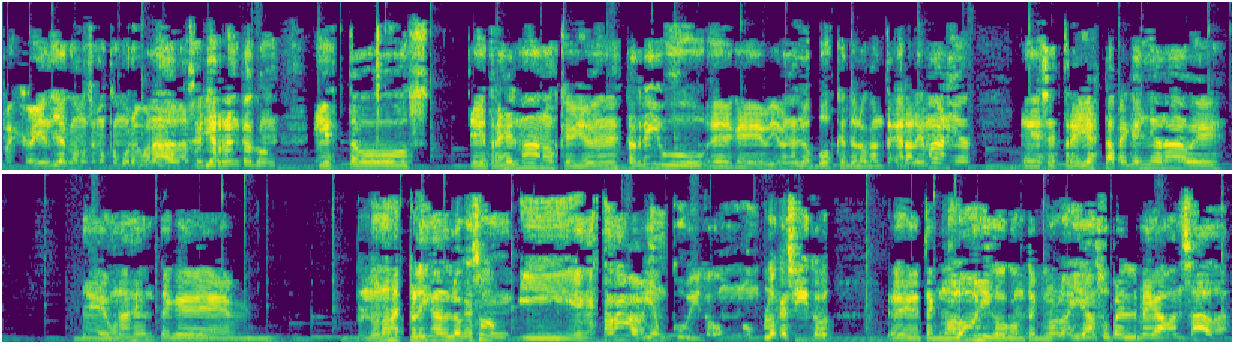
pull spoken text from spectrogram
pues que hoy en día conocemos como Europa. la serie arranca con estos eh, tres hermanos que viven en esta tribu, eh, que viven en los bosques de lo que antes era Alemania. Eh, se estrella esta pequeña nave de una gente que no nos explican lo que son y en esta nave había un cubito, un bloquecito eh, tecnológico, con tecnología super mega avanzada.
